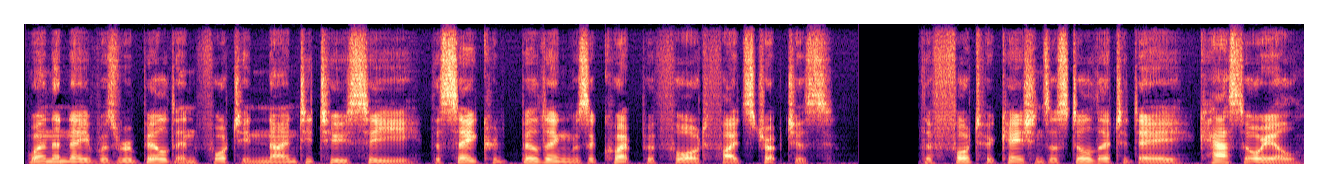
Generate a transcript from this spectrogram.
When the nave was rebuilt in 1492 CE, the sacred building was equipped with fortified structures. The fortifications are still there today, cast oil,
